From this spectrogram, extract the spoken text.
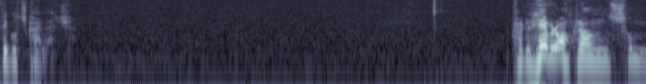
til Guds kærlighet. Hva du hever omkran som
